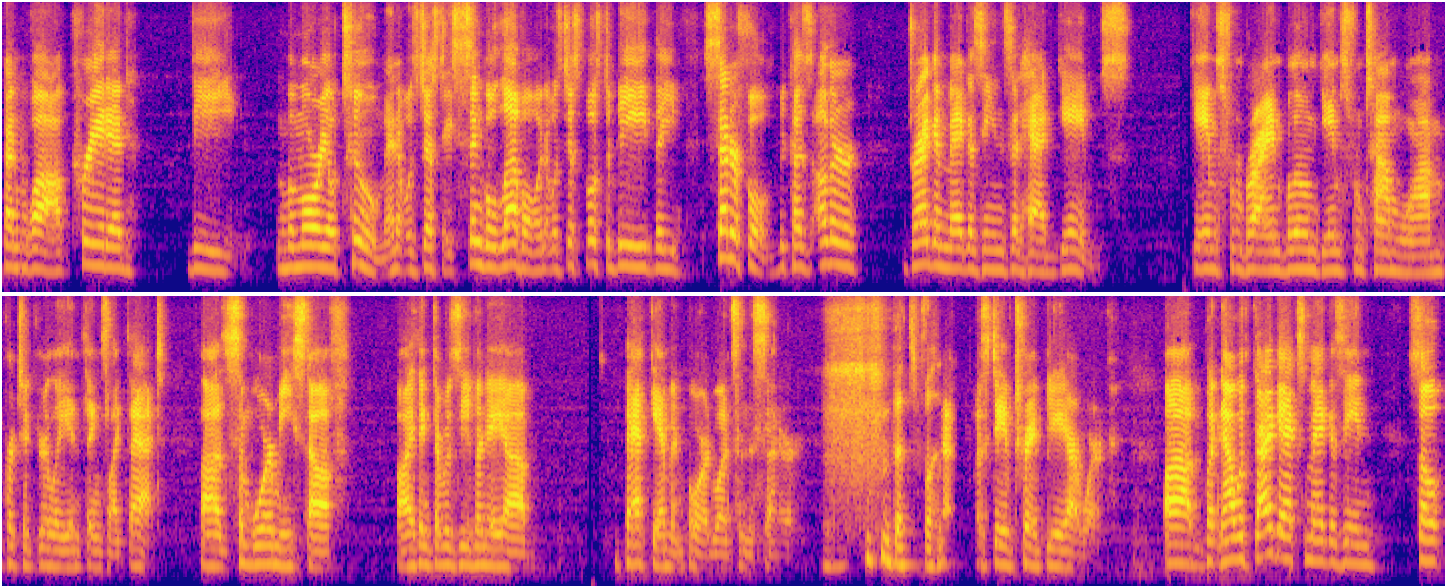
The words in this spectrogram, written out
Benoit, created the memorial tomb and it was just a single level and it was just supposed to be the centerfold because other dragon magazines that had games. Games from brian blume games from tom wham particularly and things like that. Uh, some wormy stuff. Uh, i think there was even a uh, backgammon board once in the center. That's fun. That was dave trampier artwork. Um, but now with gygax magazine so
